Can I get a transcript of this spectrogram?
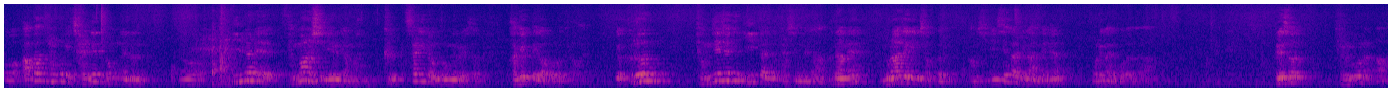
어, 아파트 활동이 잘 된 동네는 어, 1년에 100만 원씩 예를 들면 그 살기 좋은 동네로 해서 가격대가 오르더라고요. 그러니까 그런 경제적인 이익까지도 갈 수 있느냐. 그 다음에 문화적인 접근 방식이 세 가지가 안 되면 오래가지 못하더라. 그래서 결국은 아,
